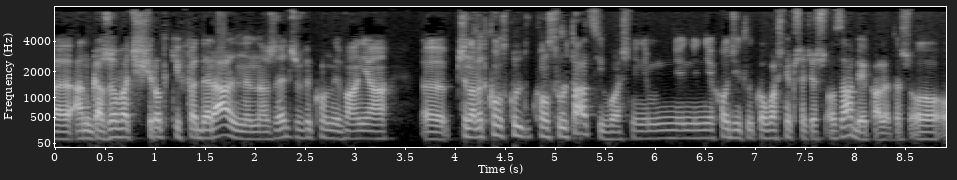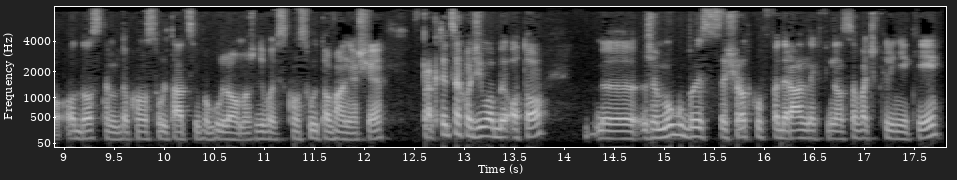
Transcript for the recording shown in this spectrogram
E, angażować środki federalne na rzecz wykonywania e, czy nawet konsultacji właśnie. Nie, nie, nie, chodzi tylko właśnie przecież o zabieg, ale też o, o dostęp do konsultacji, w ogóle o możliwość skonsultowania się. W praktyce chodziłoby o to, e, że mógłby ze środków federalnych finansować kliniki,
